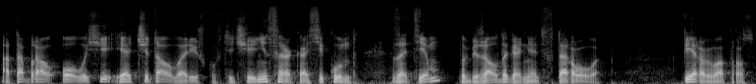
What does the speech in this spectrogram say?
отобрал овощи и отчитал воришку в течение 40 секунд. Затем побежал догонять второго. Первый вопрос.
